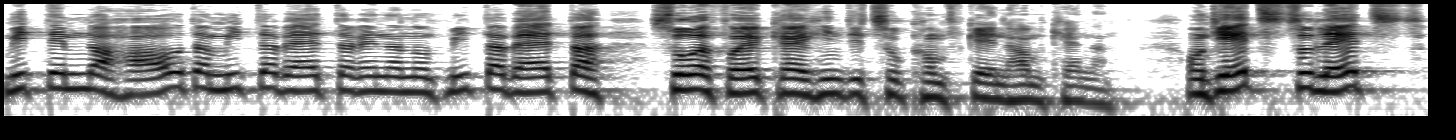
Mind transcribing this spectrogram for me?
mit dem Know-how der Mitarbeiterinnen und Mitarbeiter so erfolgreich in die Zukunft gehen haben können. Und jetzt zuletzt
